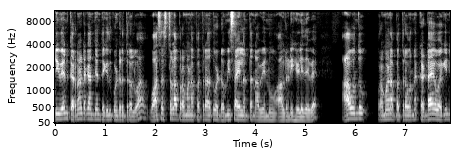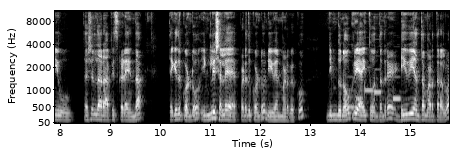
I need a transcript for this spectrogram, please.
ನೀವೇನು ಕರ್ನಾಟಕ ಅಂತ ಏನು ತೆಗೆದುಕೊಂಡಿರ್ತೀರಲ್ವ, ವಾಸಸ್ಥಳ ಪ್ರಮಾಣ ಪತ್ರ ಅಥವಾ ಡೊಮಿಸೈಲ್ ಅಂತ ನಾವೇನು ಆಲ್ರೆಡಿ ಹೇಳಿದ್ದೇವೆ. ಆ ಒಂದು ಪ್ರಮಾಣ ಪತ್ರವನ್ನು ಕಡ್ಡಾಯವಾಗಿ ನೀವು ತಹಶೀಲ್ದಾರ್ ಆಫೀಸ್ ಕಡೆಯಿಂದ ತೆಗೆದುಕೊಂಡು ಇಂಗ್ಲೀಷಲ್ಲೇ ಪಡೆದುಕೊಂಡು ನೀವೇನು ಮಾಡಬೇಕು? ನಿಮ್ಮದು ನೌಕರಿ ಆಯಿತು ಅಂತಂದರೆ ಡಿ ವಿ ಅಂತ ಮಾಡ್ತಾರಲ್ವ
